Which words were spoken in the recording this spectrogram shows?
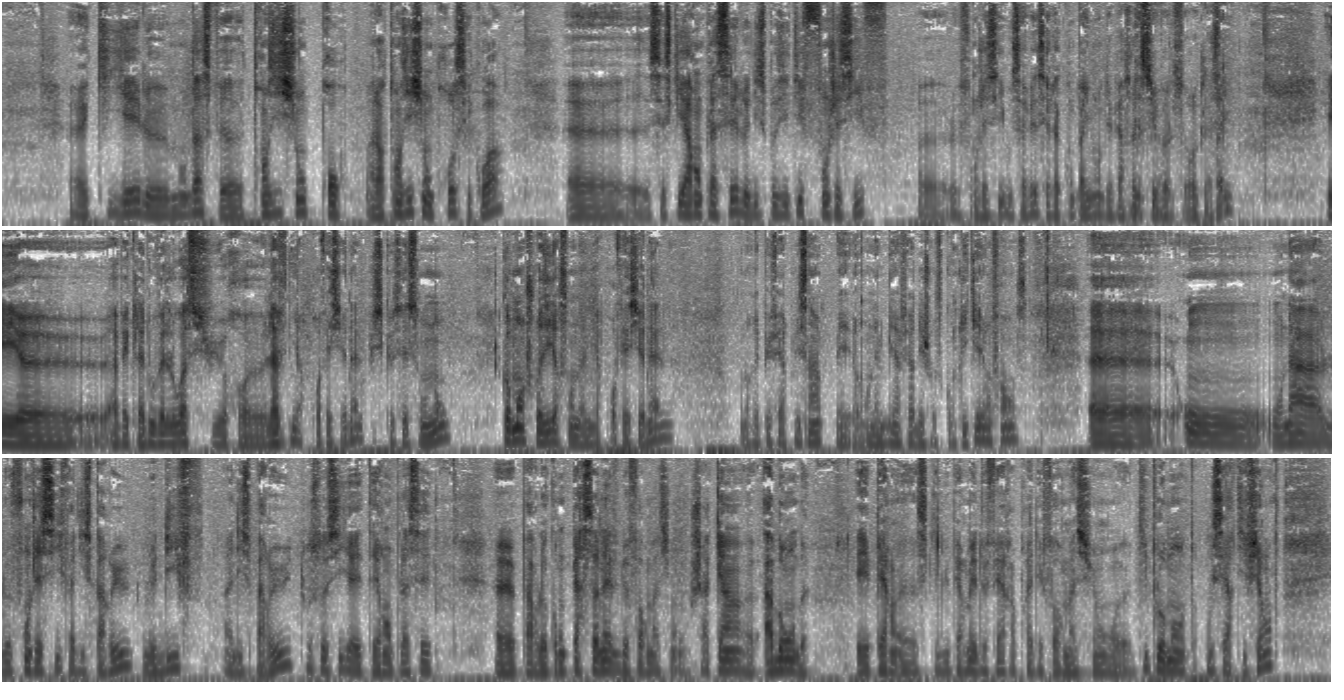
euh, qui est le mandat euh, Transition Pro. Alors Transition Pro, c'est quoi? Euh, C'est ce qui a remplacé le dispositif FONGESIF. Euh, le FONGESIF, vous savez, c'est l'accompagnement des personnes qui veulent se reclasser. Oui. Et avec la nouvelle loi sur l'avenir professionnel, puisque c'est son nom, comment choisir son avenir professionnel? On aurait pu faire plus simple, mais on aime bien faire des choses compliquées en France. Euh, on, a le fonds GESIF a disparu, le DIF a disparu. Tout ceci a été remplacé euh, par le compte personnel de formation. Chacun euh, abonde et ce qui lui permet de faire après des formations diplômantes ou certifiantes.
